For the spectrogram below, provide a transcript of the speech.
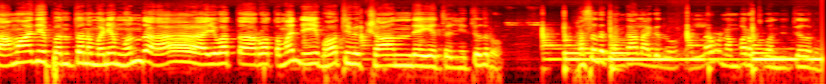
ದಾಮಾಜಿ ಪಂತನ ಮನೆ ಮುಂದೆ ಐವತ್ತು ಅರವತ್ತು ಮಂದಿ ಭೌತಿ ಭಿಕ್ಷಾಂದೆ ಎತ್ತಲ್ಲಿ ನಿಂತಿದ್ರು. ಹಸದ ಕಂಗಾಲಾಗಿದ್ರು ಎಲ್ಲರೂ ನಂಬರ್ ಹಚ್ಕೊಂಡು ನಿಂತಿದ್ರು.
